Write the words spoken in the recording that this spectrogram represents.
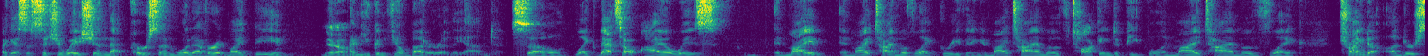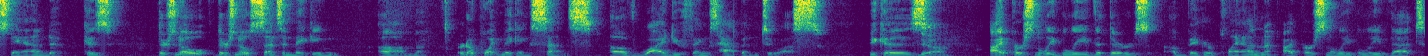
I guess, a situation, that person, whatever it might be, yeah and you can feel better in the end. So like that's how I always in my in my time of like grieving, in my time of talking to people, in my time of like trying to understand because there's no there's no sense in making um or no point in making sense of why do things happen to us because yeah I personally believe that there's a bigger plan. I personally believe that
